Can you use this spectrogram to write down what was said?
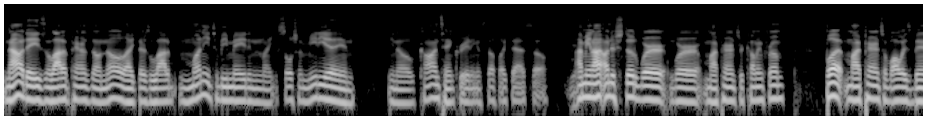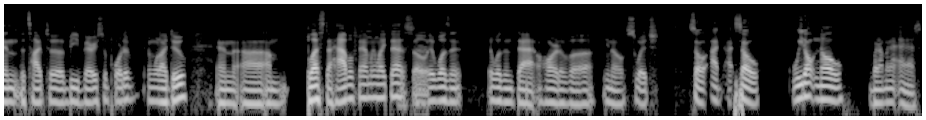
Nowadays, a lot of parents don't know like there's a lot of money to be made in like social media and you know content creating and stuff like that. So, Yeah. I mean, I understood where where my parents are coming from, but my parents have always been the type to be very supportive in what I do, and uh, I'm blessed to have a family like that. Yes, so sir. it wasn't it wasn't that hard of a you know switch. So I, I so we don't know, but I'm gonna ask.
